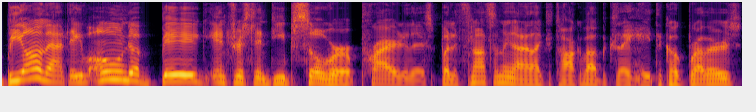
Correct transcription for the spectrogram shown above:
beyond that, they've owned a big interest in Deep Silver prior to this, but it's not something that I like to talk about because I hate the Koch brothers.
